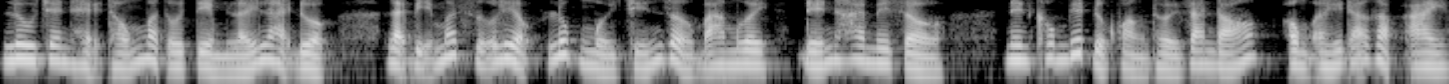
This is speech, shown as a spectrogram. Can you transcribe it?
lưu trên hệ thống mà tôi tìm lấy lại được lại bị mất dữ liệu lúc 19 giờ 30 đến 20 giờ nên không biết được khoảng thời gian đó ông ấy đã gặp ai.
